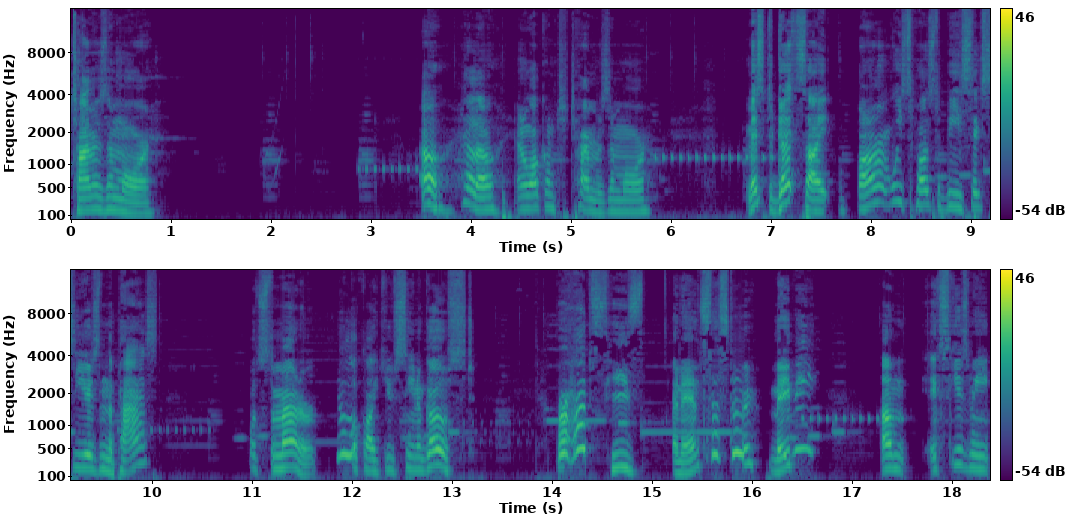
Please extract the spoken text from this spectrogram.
Timers and More. Oh, hello, and welcome to Timers and More. Mr. Gutsight, aren't we supposed to be 60 years in the past? What's the matter? You look like you've seen a ghost. Perhaps he's an ancestor? Maybe? Um, excuse me,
